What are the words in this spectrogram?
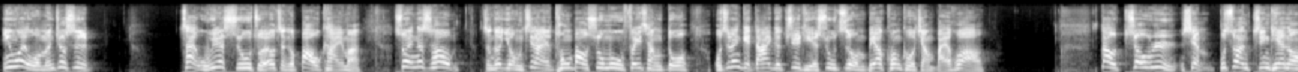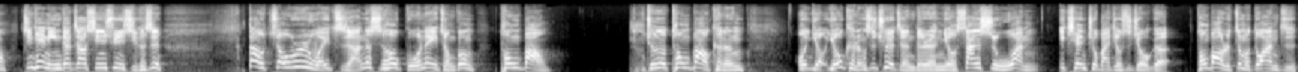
因为我们就是在五月十五左右整个爆开嘛，所以那时候整个涌进来的通报数目非常多。我这边给大家一个具体的数字，我们不要空口讲白话哦。到周日现不算今天哦，今天你应该知道新讯息。可是到周日为止啊，那时候国内总共通报，就是通报可能哦有有可能是确诊的人有三十五万一千九百九十九个，通报了这么多案子，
